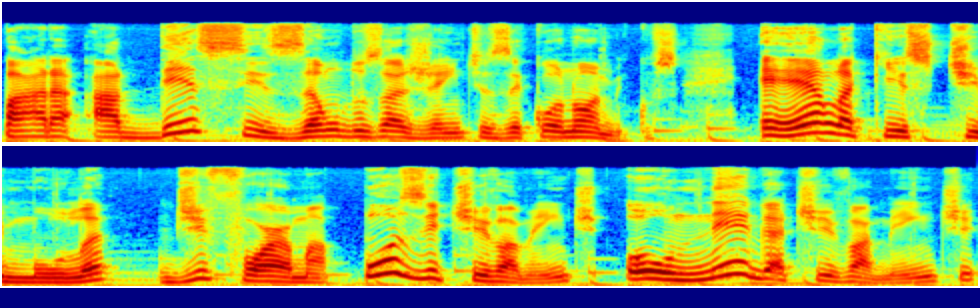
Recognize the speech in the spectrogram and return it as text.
para a decisão dos agentes econômicos. É ela que estimula de forma positivamente ou negativamente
